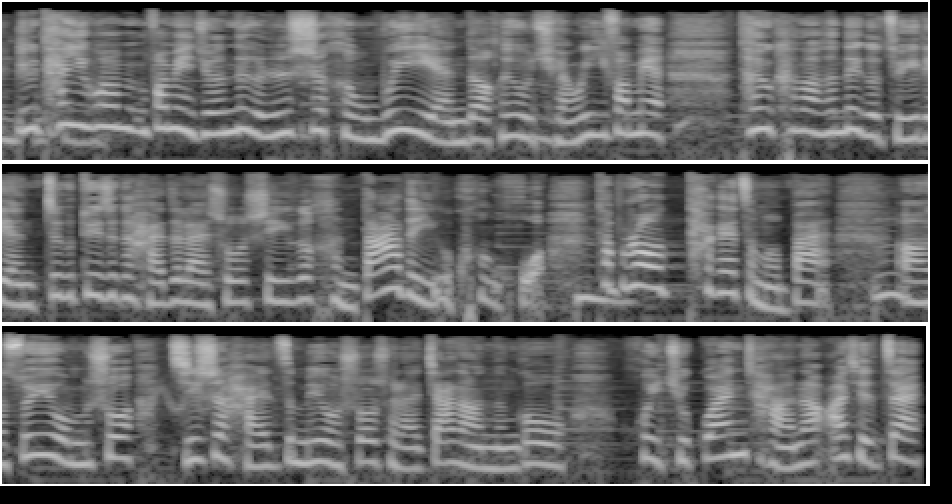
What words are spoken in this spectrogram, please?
因为他一方方面觉得那个人是很威严的、很有权威，一方面他又看到他那个嘴脸，这个对这个孩子来说是一个很大的一个困惑，他不知道他该怎么办啊、所以我们说，即使孩子没有说出来，家长能够会去观察呢，而且在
